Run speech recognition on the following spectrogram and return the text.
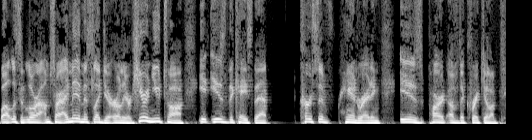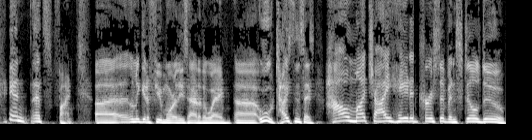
Well, listen, Laura, I'm sorry, I may have misled you earlier. Here in Utah, it is the case that cursive handwriting is part of the curriculum. And that's fine. Uh, let me get a few more of these out of the way. Uh, ooh, Tyson says, how much I hated cursive and still do.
